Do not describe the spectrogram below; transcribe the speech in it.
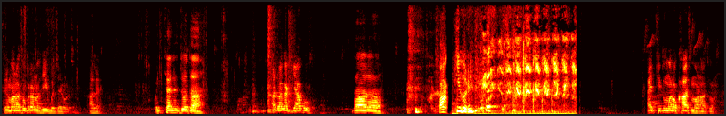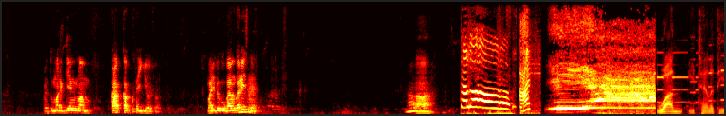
તે મારા છોકરાનો જીવ બચાવ્યો છે. હાલે. પૈસા ને જોતા. વાગ્યા ક્યાં આપું તારા આજથી તું મારો ખાસ માણસ છો અને તું મારા ગેંગનો આમ કાક કાક થઈ ગયો છો મારી ભેગું કામ કરીશ ને હા One eternity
